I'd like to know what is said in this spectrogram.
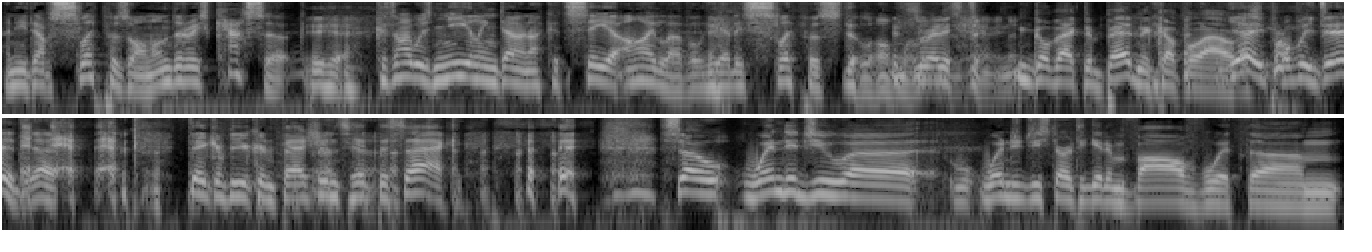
and he'd have slippers on under his cassock, Yeah. Because I was kneeling down, I could see at eye level he had his slippers still on. It's while he ready. was doing it. can go back to bed in a couple hours. Yeah, he probably did. Yeah. take a few confessions, hit the sack. so when did you uh, when did you start to get involved with um,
